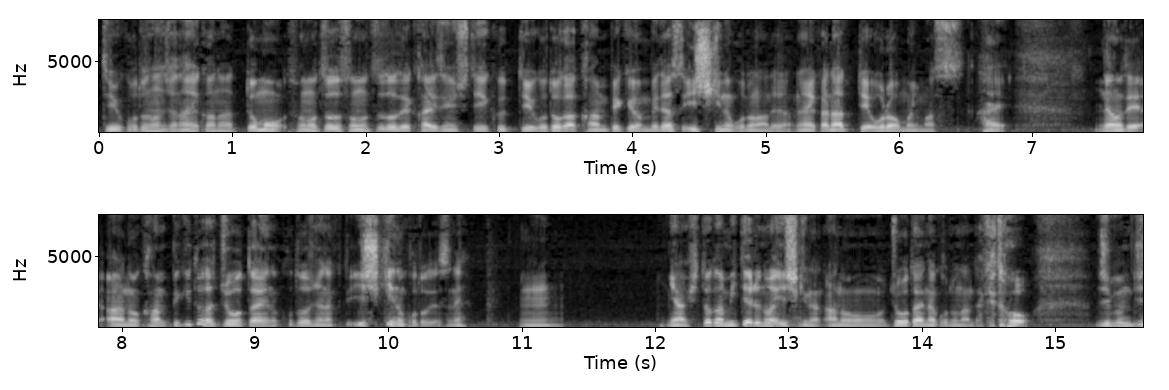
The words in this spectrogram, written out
っていうことなんじゃないかなって思う。その都度その都度で改善していくっていうことが完璧を目指す意識のことなんじゃないかなって俺は思います。はい。なので、あの、完璧とは状態のことじゃなくて意識のことですね。うん。いや、人が見てるのは意識な、あの、状態なことなんだけど、自分自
